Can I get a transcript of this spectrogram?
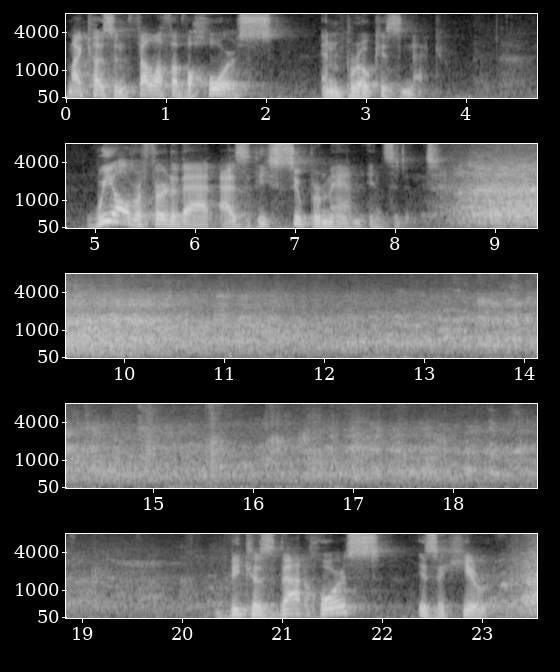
my cousin fell off of a horse and broke his neck. We all refer to that as the Superman incident. Because that horse is a hero.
